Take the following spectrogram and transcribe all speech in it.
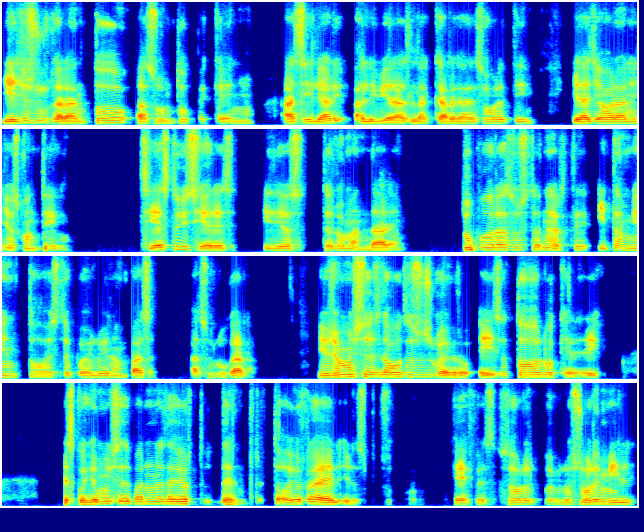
Y ellos juzgarán todo asunto pequeño, así aliviarás la carga de sobre ti, y la llevarán ellos contigo. Si esto hicieres, y Dios te lo mandare, tú podrás sostenerte y también todo este pueblo irá en paz a su lugar. Y oyó Moisés la voz de su suegro e hizo todo lo que le dijo. Escogió Moisés varones de virtud de entre todo Israel y los puso jefes sobre el pueblo, sobre mil,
